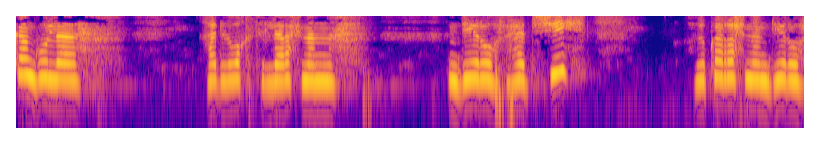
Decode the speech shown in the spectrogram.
كنقول هذا الوقت اللي رحنا نديروه في هذا الشيء لو كان رحنا نديروه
